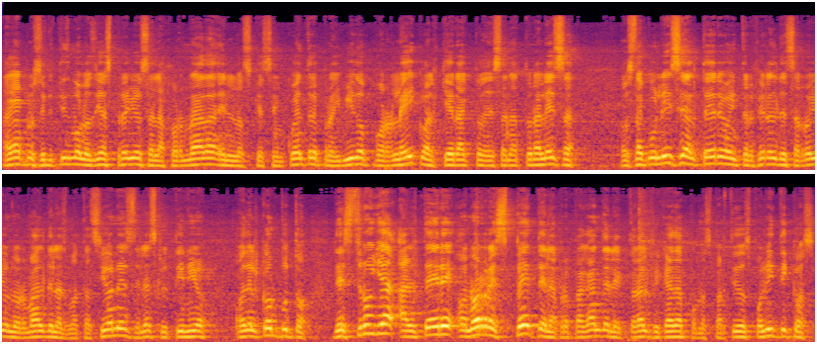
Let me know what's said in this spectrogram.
Haga proselitismo los días previos a la jornada en los que se encuentre prohibido por ley cualquier acto de esa naturaleza. Obstaculice, altere o interfiere el desarrollo normal de las votaciones, del escrutinio o del cómputo. Destruya, altere o no respete la propaganda electoral fijada por los partidos políticos.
